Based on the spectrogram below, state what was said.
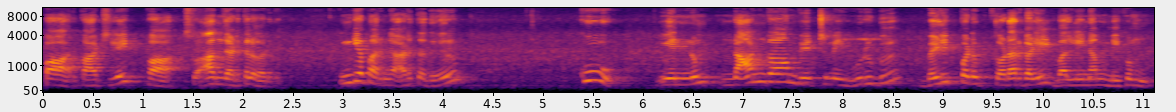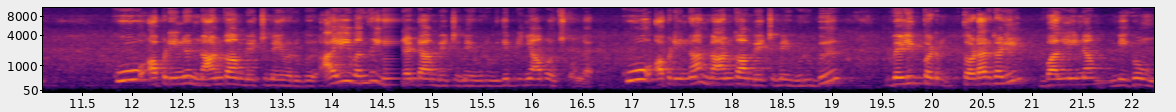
பார். காட்சியை பார். ஸோ அந்த இடத்துல வருது. இங்கே பாருங்கள் அடுத்தது. கூ என்னும் நான்காம் வேற்றுமை உருவு வெளிப்படும் தொடர்களில் வல்லினம் மிகும். கு அப்படின்னு நான்காம் வேற்றுமை உருவு ஐ வந்து இரண்டாம் வேற்றுமை உருவு. இது இப்படி ஞாபகம் வச்சுக்கோங்க. கு அப்படின்னா நான்காம் வேற்றுமை உருவு வெளிப்படும் தொடர்களில் வல்லினம் மிகும்.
